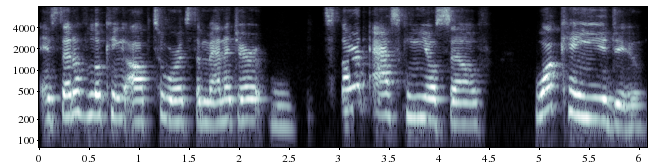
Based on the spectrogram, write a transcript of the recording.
Instead of looking up towards the manager mm. start asking yourself what can you do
